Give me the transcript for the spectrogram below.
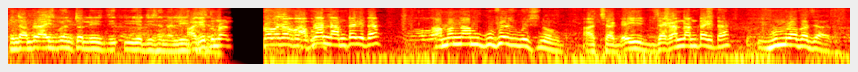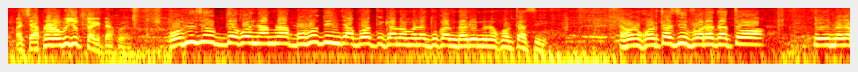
কিন্তু আমরা আইস পর্যন্ত লিজ ইয়ে দিছে না লিজ আগে তোমরা আপনার নামটা কিটা আমার নাম গুফেশ বৈষ্ণব। আচ্ছা এই জায়গার নামটা কিটা গুমরা বাজার। আচ্ছা আপনার অভিযোগটা কিটা কই অভিযোগ দেখুন আমরা বহুদিন যাবত এখানে মানে দোকানদারি মানে করতেছি। এখন করতেছি পরে তো এই মানে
